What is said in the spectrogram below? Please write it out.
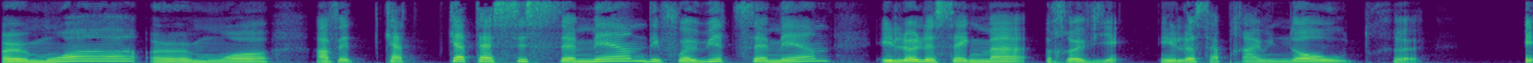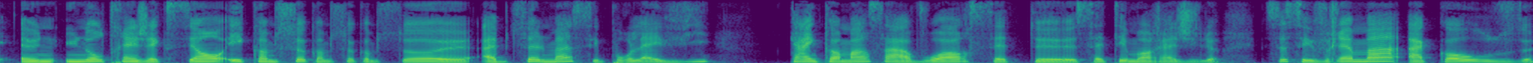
un mois, un mois, en fait, quatre, quatre à six semaines, des fois huit semaines, et là, le saignement revient. Et là, ça prend une autre une, autre injection et comme ça, comme ça, comme ça. Euh, habituellement, c'est pour la vie quand il commence à avoir cette, euh, cette hémorragie-là. Ça, c'est vraiment à cause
